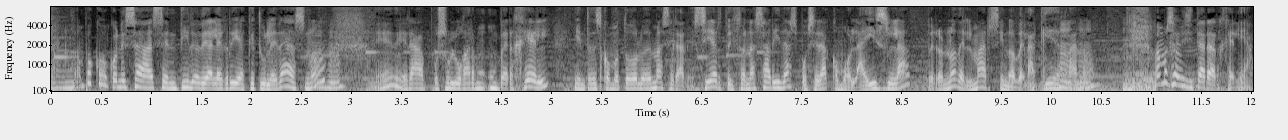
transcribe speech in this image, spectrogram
Un poco con ese sentido de alegría que tú le das, ¿no? ¿Eh? Era pues un lugar, un vergel, y entonces como todo lo demás era desierto y zonas áridas, pues era como la isla, pero no del mar, sino de la tierra, ¿no? Vamos a visitar Argelia.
